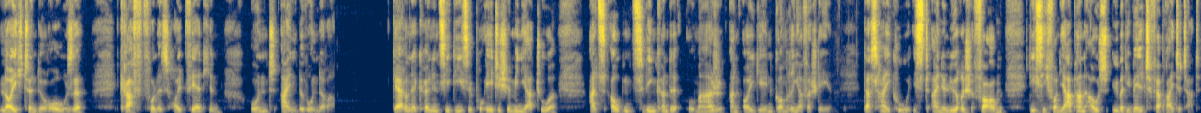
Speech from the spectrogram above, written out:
leuchtende Rose, kraftvolles Heupferdchen und ein Bewunderer. Gerne können Sie diese poetische Miniatur als augenzwinkernde Hommage an Eugen Gomringer verstehen. Das Haiku ist eine lyrische Form, die sich von Japan aus über die Welt verbreitet hat.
